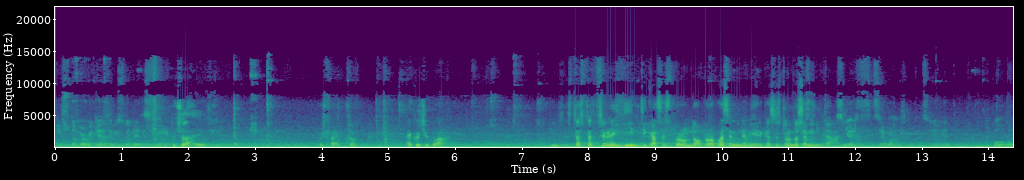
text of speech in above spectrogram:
in Sud America, siamo in Sud America, signori. Tu ce l'hai? Sì, sì. Perfetto. Eccoci qua. Sta stazione è identica a Sesto Rondò, però qua siamo in America, Sesto Rondò siamo in Italia. Signori, questa stazione qua non c'è un cazzo di niente. Oh, oh,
